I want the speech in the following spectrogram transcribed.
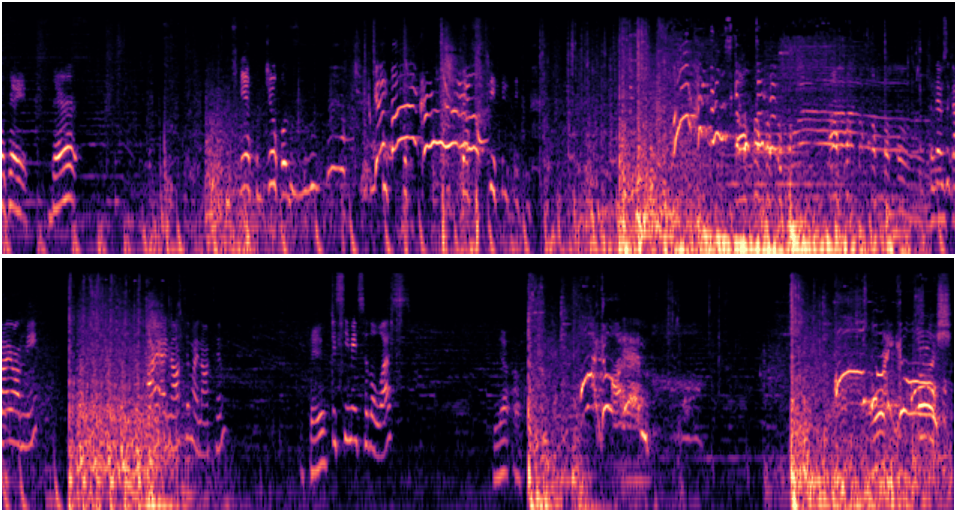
Okay, there. Jules. Goodbye, crew! Oh! Oh. There's a guy on me. Alright, I knocked him, I knocked him. Okay. His teammates to the west. Yeah. Oh, I got him! Oh my gosh!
